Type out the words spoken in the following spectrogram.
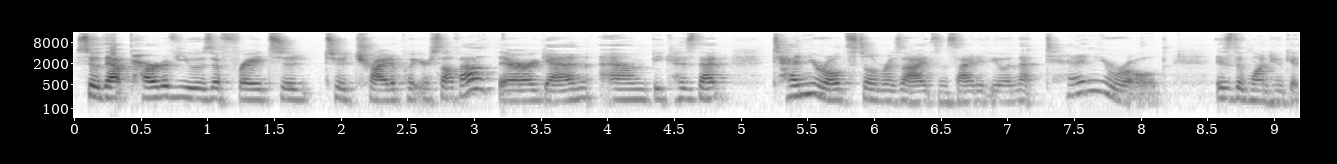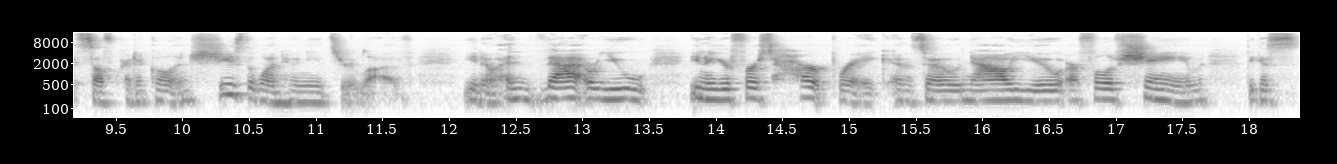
so that part of you is afraid to to try to put yourself out there again um, because that 10 year old still resides inside of you. And that 10 year old is the one who gets self-critical and she's the one who needs your love you know. And that or you you know your first heartbreak. And so now you are full of shame because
